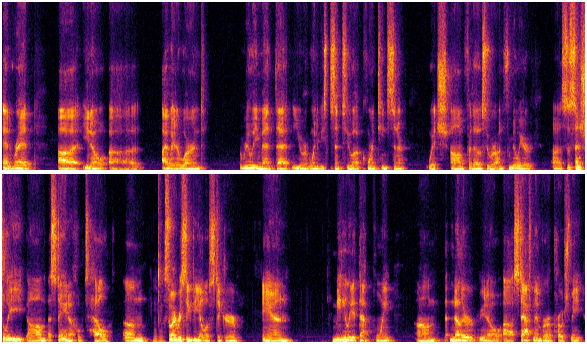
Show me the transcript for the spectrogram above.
and red, uh, you know, uh, I later learned really meant that you were going to be sent to a quarantine center, which, um, for those who are unfamiliar, uh, is essentially um, a stay in a hotel um, mm-hmm. So I received a yellow sticker, and immediately at that point, um, another you know uh, staff member approached me,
